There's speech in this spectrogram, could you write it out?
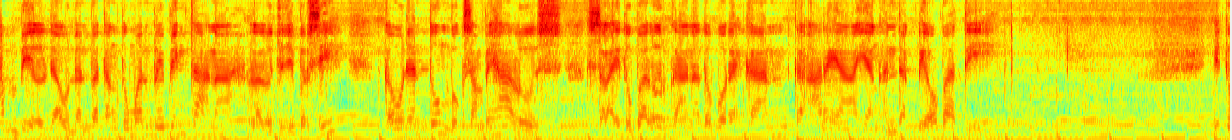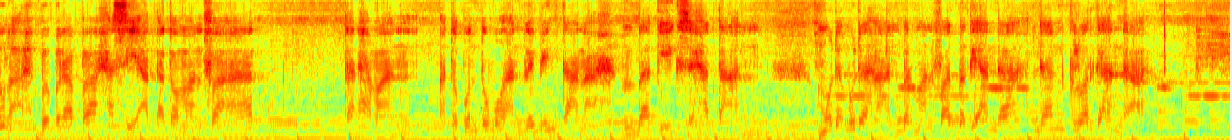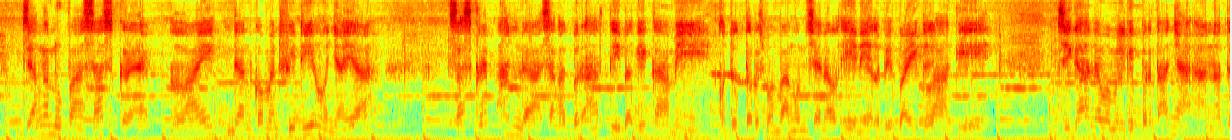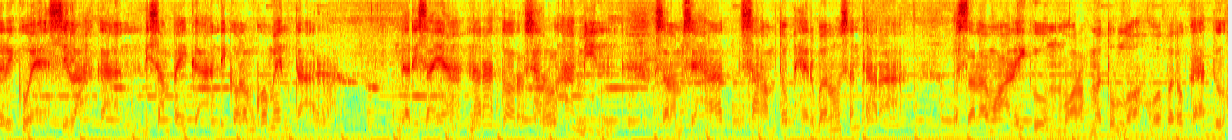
Ambil daun dan batang tumbuhan belimbing tanah, lalu cuci bersih, kemudian tumbuk sampai halus. Setelah itu balurkan atau borehkan ke area yang hendak diobati. Itulah beberapa khasiat atau manfaat tanaman ataupun tumbuhan belimbing tanah bagi kesehatan. Mudah-mudahan bermanfaat bagi Anda dan keluarga Anda. Jangan lupa subscribe, like, dan komen videonya ya. Subscribe Anda sangat berarti bagi kami untuk terus membangun channel ini lebih baik lagi. Jika Anda memiliki pertanyaan atau request, silahkan disampaikan di kolom komentar. Dari saya, narator Sarul Amin. Salam sehat, salam top herbal Nusantara. Wassalamualaikum warahmatullahi wabarakatuh.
